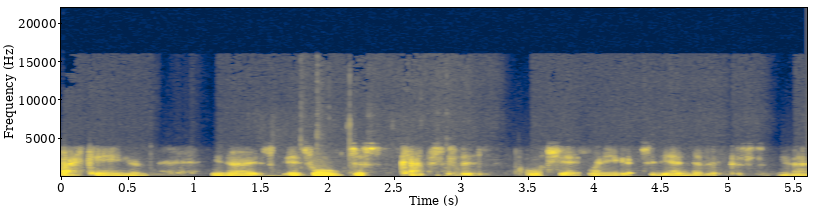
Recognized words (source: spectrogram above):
backing, and you know, it's it's all just capitalist bullshit when you get to the end of it, because you know,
